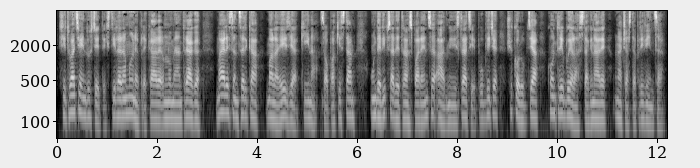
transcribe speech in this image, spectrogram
situația industriei textile rămâne precară în lumea întreagă, mai ales în țări ca Malaezia, China sau Pakistan, unde lipsa de transparență a administrației publice și corupția contribuie la stagnare în această privință.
